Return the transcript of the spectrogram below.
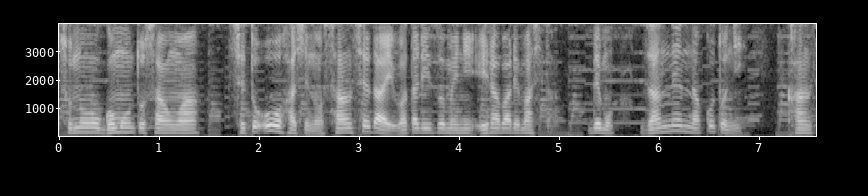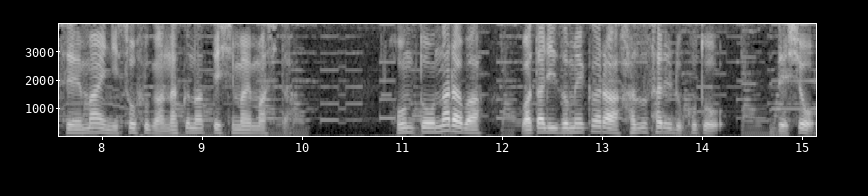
その御門徒さんは瀬戸大橋の3世代渡り初めに選ばれました。でも残念なことに完成前に祖父が亡くなってしまいました。本当ならば渡り初めから外されることでしょう。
